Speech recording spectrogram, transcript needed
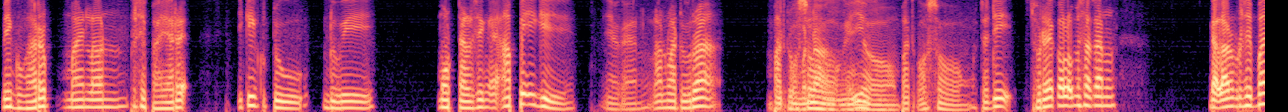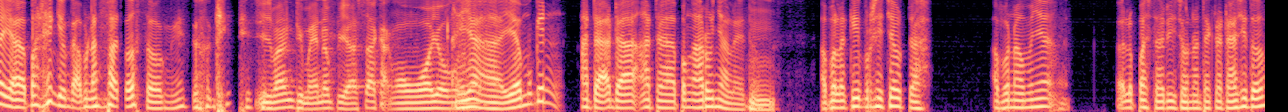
minggu ngarep main lawan Persibaya rek. Iki kudu duwe modal sing apik iki. Ya kan? Lawan Madura 4-0. menang. Iya, 4-0. Jadi sebenarnya kalau misalkan nggak lawan Persibaya paling ya nggak menang 4-0 gitu gitu sih. Cuman di mainnya biasa gak ngoyo Iya, ya mungkin ada ada ada pengaruhnya lah itu. Hmm. Apalagi Persija udah apa namanya eh, lepas dari zona degradasi tuh,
